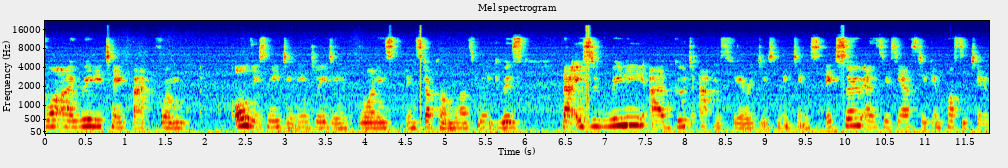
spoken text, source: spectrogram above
what I really take back from all these meetings, including the one in, in Stockholm last week, was that it's really a good atmosphere at these meetings. It's so enthusiastic and positive,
